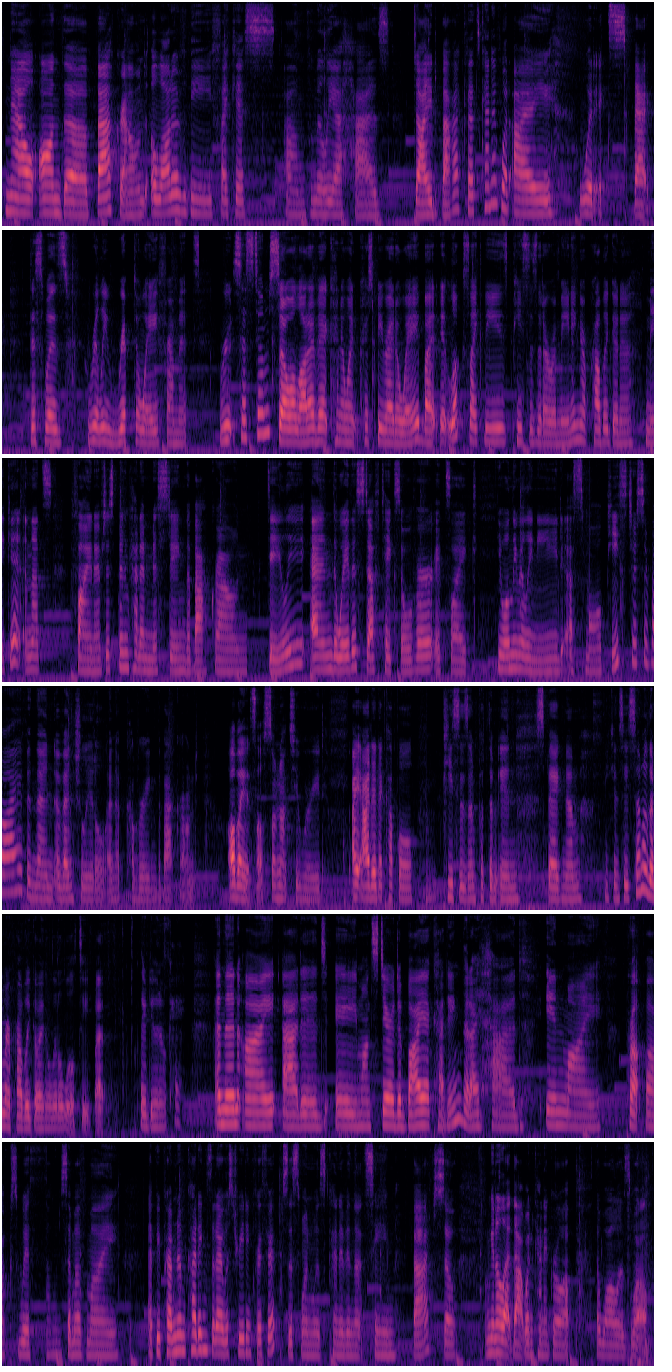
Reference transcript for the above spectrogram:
Now on the background, a lot of the Ficus um, pumila has died back. That's kind of what I would expect. This was really ripped away from its root system, so a lot of it kind of went crispy right away, but it looks like these pieces that are remaining are probably gonna make it, and that's fine. I've just been kind of misting the background daily, and the way this stuff takes over, it's like you only really need a small piece to survive, and then eventually it'll end up covering the background all by itself, so I'm not too worried. I added a couple pieces and put them in sphagnum. You can see some of them are probably going a little wilty, but they're doing okay. And then I added a Monstera dubia cutting that I had in my prop box with um, some of my epipremnum cuttings that I was treating for thrips. This one was kind of in that same batch. So I'm gonna let that one kind of grow up the wall as well.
